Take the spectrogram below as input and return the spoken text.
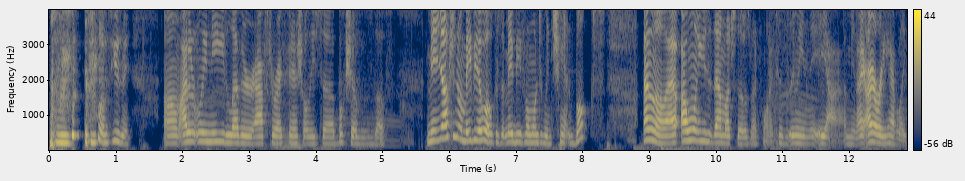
excuse me. Um, I don't really need leather after I finish all these uh, bookshelves and stuff. I mean, actually, no, maybe I will, because maybe if I want to enchant books, I don't know. I, I won't use it that much, though, is my point. Because, I mean, yeah, I mean, I, I already have, like,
